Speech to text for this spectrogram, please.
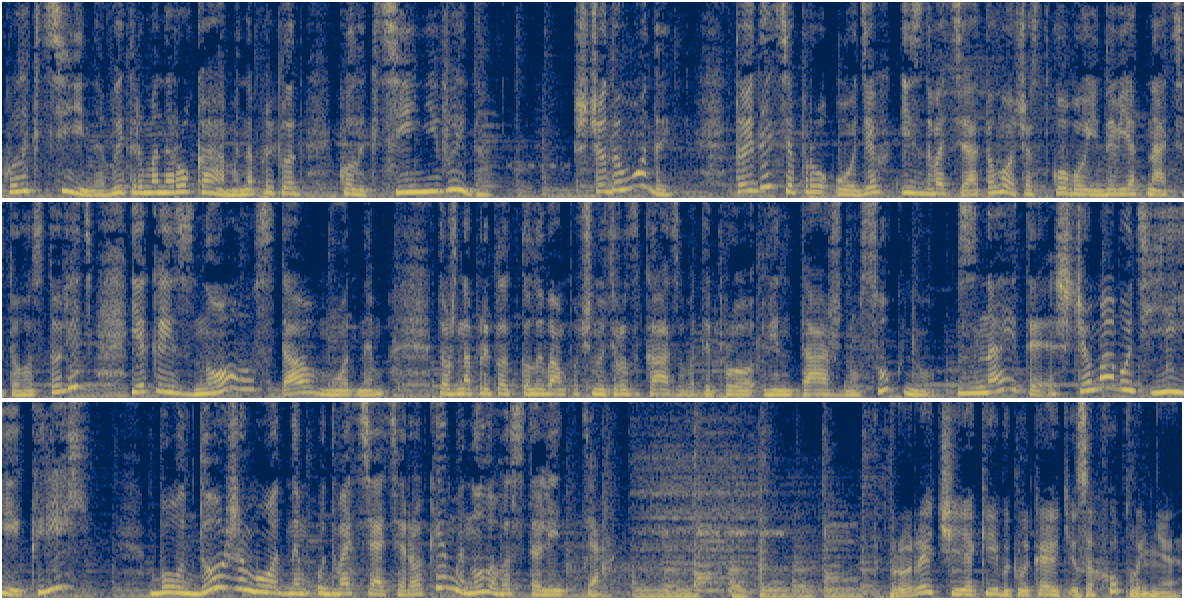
колекційне, витримане роками, наприклад, колекційні вида. Щодо моди, то йдеться про одяг із 20-го, частково і 19-го століть, який знову став модним. Тож, наприклад, коли вам почнуть розказувати про вінтажну сукню, знайте, що, мабуть, її крій був дуже модним у 20-ті роки минулого століття. Про речі, які викликають захоплення,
